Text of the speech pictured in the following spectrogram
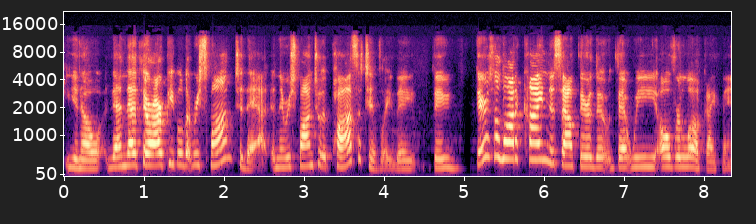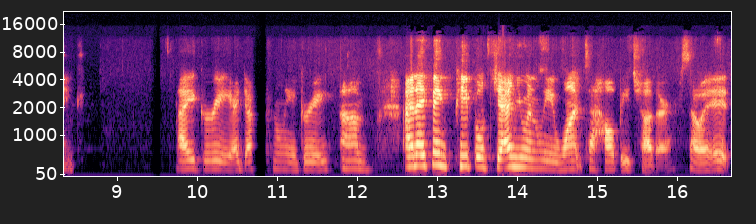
you know then that there are people that respond to that and they respond to it positively they they there's a lot of kindness out there that that we overlook i think i agree i definitely agree um, and i think people genuinely want to help each other so it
